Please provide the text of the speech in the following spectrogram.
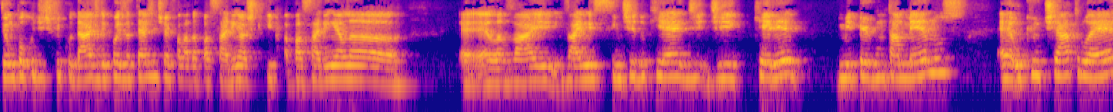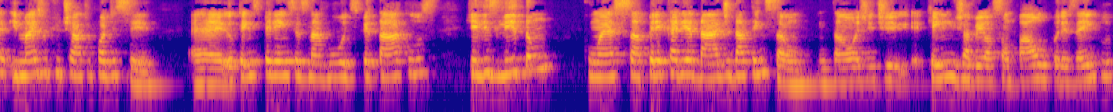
tenho um pouco de dificuldade, depois até a gente vai falar da passarinha, acho que a passarinha, ela, é, ela vai, vai nesse sentido que é de, de querer me perguntar menos é, o que o teatro é e mais o que o teatro pode ser. É, eu tenho experiências na rua de espetáculos que eles lidam com essa precariedade da atenção. Então, a gente, quem já veio a São Paulo, por exemplo,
